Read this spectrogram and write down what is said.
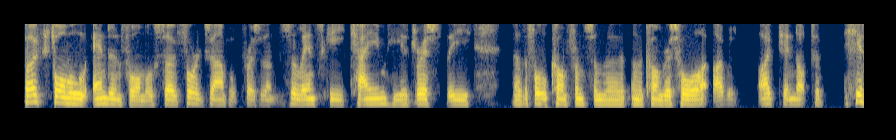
Both formal and informal. So, for example, President Zelensky came, he addressed the uh, the full conference in the in the Congress Hall. I, I, would, I tend not to hear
